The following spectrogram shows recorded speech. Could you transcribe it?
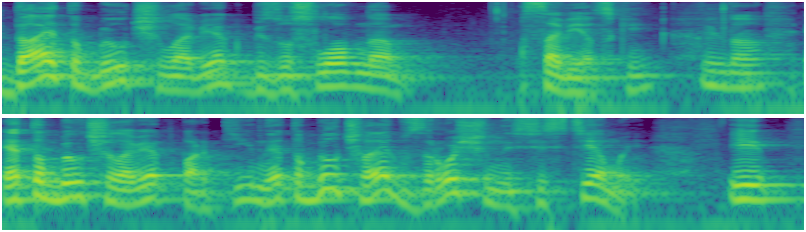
Да, это был человек, безусловно, советский. Да. Это был человек партийный, это был человек, взросшенный системой. И,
